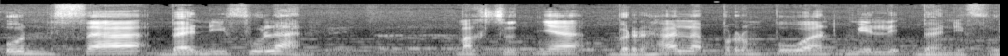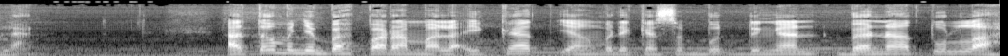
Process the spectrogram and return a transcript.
Unsa Bani Fulan. Maksudnya berhala perempuan milik Bani Fulan. Atau menyembah para malaikat yang mereka sebut dengan Banatullah,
